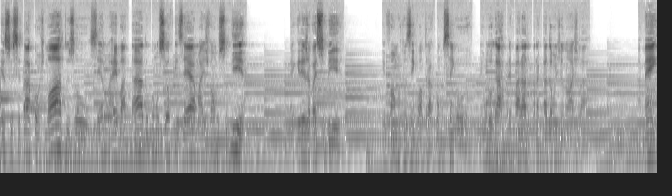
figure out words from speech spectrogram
ressuscitar com os mortos ou ser um arrebatado, como o Senhor quiser, mas vamos subir. A igreja vai subir e vamos nos encontrar com o Senhor. Tem um lugar preparado para cada um de nós lá. Amém?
